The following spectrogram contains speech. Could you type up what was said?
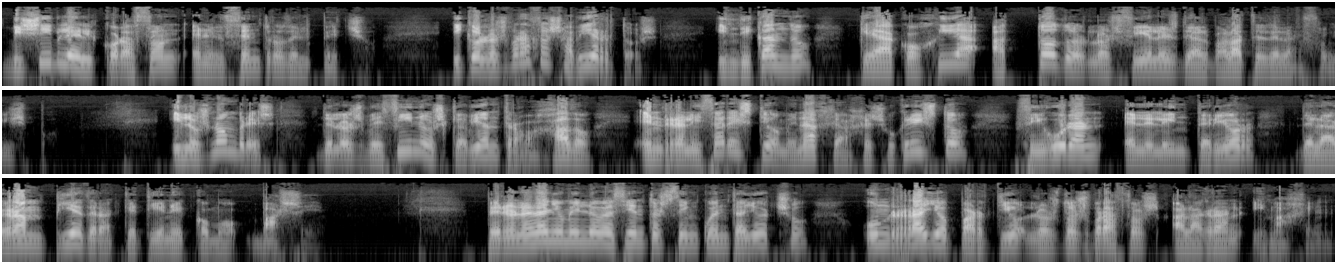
visible el corazón en el centro del pecho, y con los brazos abiertos, indicando que acogía a todos los fieles de Albalate del arzobispo. Y los nombres de los vecinos que habían trabajado en realizar este homenaje a Jesucristo figuran en el interior de la gran piedra que tiene como base. Pero en el año 1958 un rayo partió los dos brazos a la gran imagen.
